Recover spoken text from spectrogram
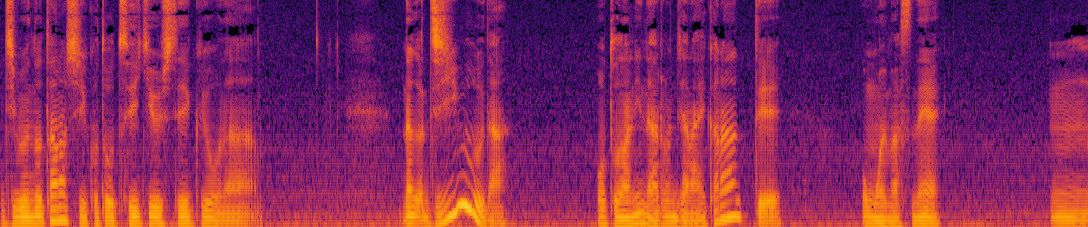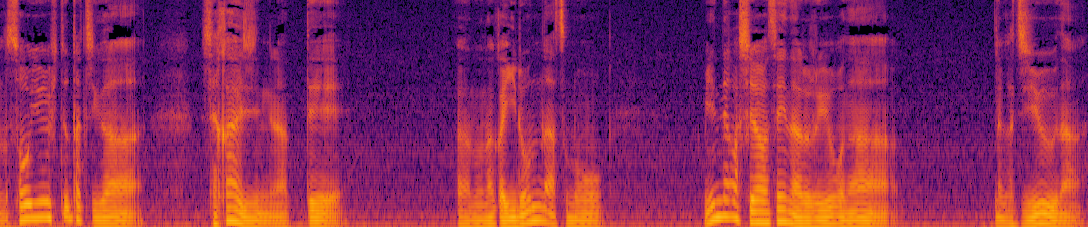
自分の楽しいことを追求していくようななんか自由な大人になるんじゃないかなって思いますね。うん、そういう人たちが社会人になってあのなんかいろんなそのみんなが幸せになれるようななんか自由な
